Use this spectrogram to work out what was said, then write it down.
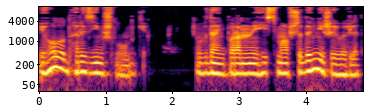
і голод гриз їм шлунки. Вдень поранений гість мав ще дивніший вигляд.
